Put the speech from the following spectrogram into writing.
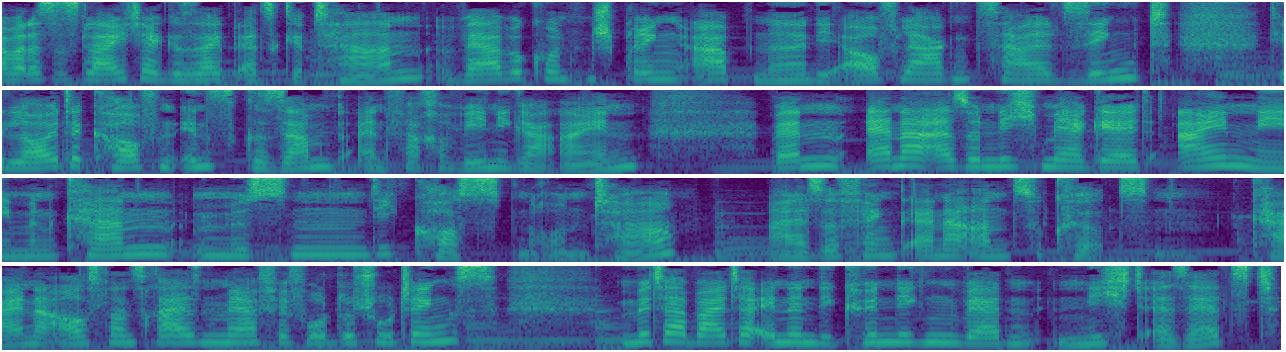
Aber das ist leichter gesagt als getan. Werbekunden springen ab, ne? die Auflagenzahl sinkt, die Leute kaufen insgesamt einfach weniger ein. Wenn Anna also nicht mehr Geld einnehmen kann, müssen die Kosten runter. Also fängt Anna an zu kürzen. Keine Auslandsreisen mehr für Fotoshootings. MitarbeiterInnen, die kündigen, werden nicht ersetzt.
